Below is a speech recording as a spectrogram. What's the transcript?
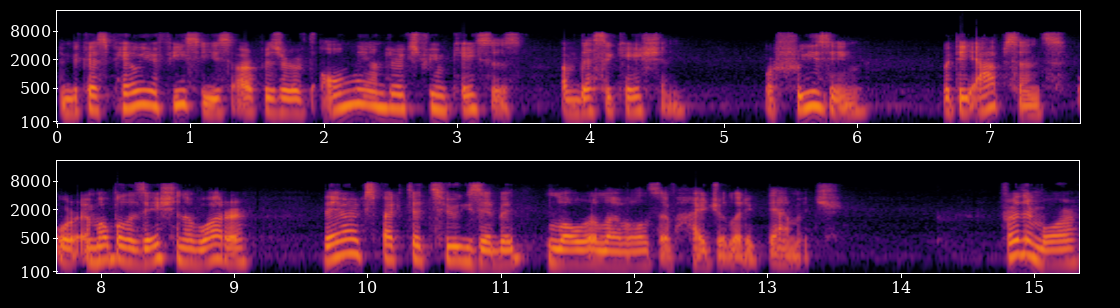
and because paleofeces are preserved only under extreme cases of desiccation or freezing with the absence or immobilization of water, they are expected to exhibit lower levels of hydrolytic damage. Furthermore,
